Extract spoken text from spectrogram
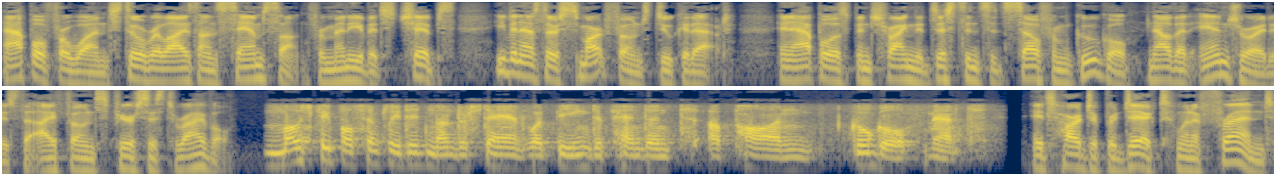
Apple, for one, still relies on Samsung for many of its chips, even as their smartphones duke it out. And Apple has been trying to distance itself from Google now that Android is the iPhone's fiercest rival. Most people simply didn't understand what being dependent upon Google meant. It's hard to predict when a friend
